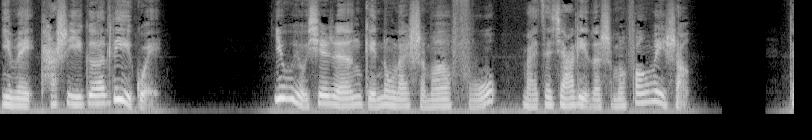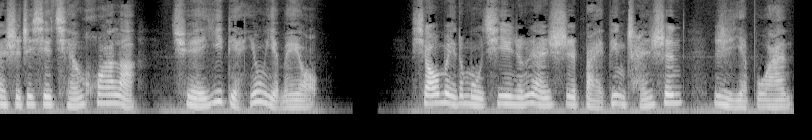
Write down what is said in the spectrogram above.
因为他是一个厉鬼；又有些人给弄来什么符。埋在家里的什么方位上，但是这些钱花了，却一点用也没有。小美的母亲仍然是百病缠身，日夜不安，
